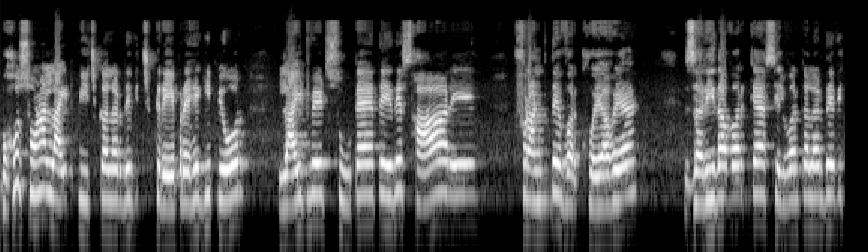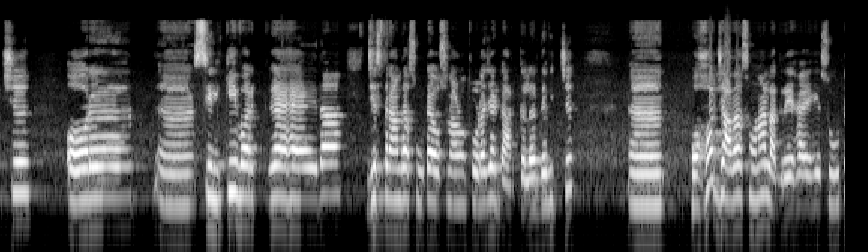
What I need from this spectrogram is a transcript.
ਬਹੁਤ ਸੋਹਣਾ ਲਾਈਟ ਪੀਚ ਕਲਰ ਦੇ ਵਿੱਚ ਕਰੇਪ ਰਹੇਗੀ ਪਿਓਰ ਲਾਈਟ weight ਸੂਟ ਹੈ ਤੇ ਇਹਦੇ ਸਾਰੇ ਫਰੰਟ ਤੇ ਵਰਕ ਹੋਇਆ ਹੋਇਆ ਹੈ। ਜ਼ਰੀ ਦਾ ਵਰਕ ਹੈ, ਸਿਲਵਰ ਕਲਰ ਦੇ ਵਿੱਚ ਔਰ ਸਿਲਕੀ ਵਰਕ ਹੈ ਇਹਦਾ। ਜਿਸ ਤਰ੍ਹਾਂ ਦਾ ਸੂਟ ਹੈ, ਉਸ ਨਾਲੋਂ ਥੋੜਾ ਜਿਹਾ ਡਾਰਕ ਕਲਰ ਦੇ ਵਿੱਚ। ਬਹੁਤ ਜ਼ਿਆਦਾ ਸੋਹਣਾ ਲੱਗ ਰਿਹਾ ਹੈ ਇਹ ਸੂਟ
